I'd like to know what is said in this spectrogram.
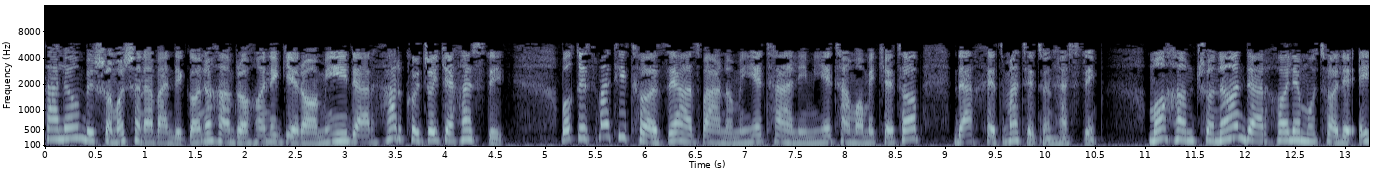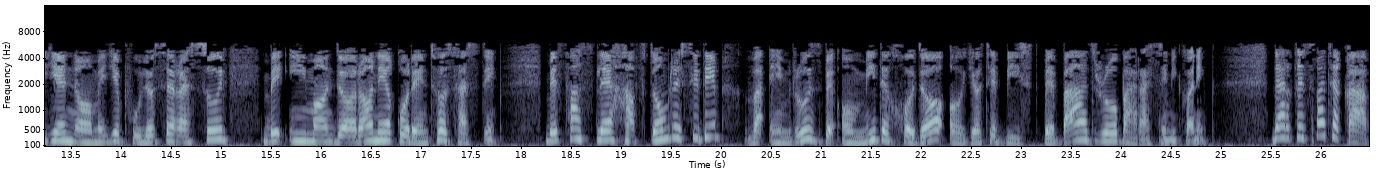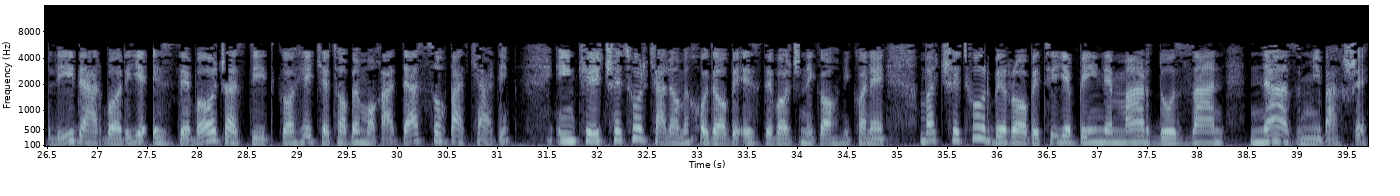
سلام به شما شنوندگان و همراهان گرامی در هر کجا که هستید. با قسمتی تازه از برنامه تعلیمی تمام کتاب در خدمتتون هستیم. ما همچنان در حال مطالعه نامه پولس رسول به ایمانداران قرنتوس هستیم. به فصل هفتم رسیدیم و امروز به امید خدا آیات بیست به بعد رو بررسی می کنیم در قسمت قبلی درباره ازدواج از دیدگاه کتاب مقدس صحبت کردیم. اینکه چطور کلام خدا به ازدواج نگاه می‌کنه و چطور به رابطه بین مرد و زن نظم میبخشه.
